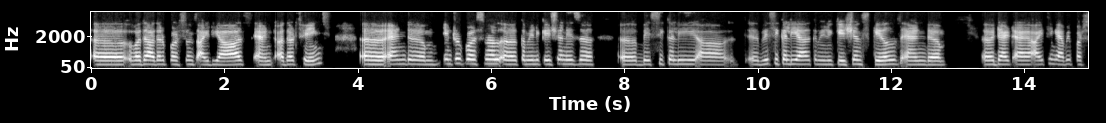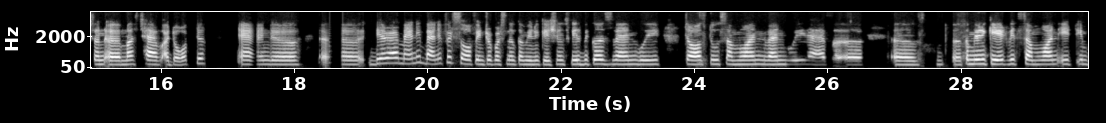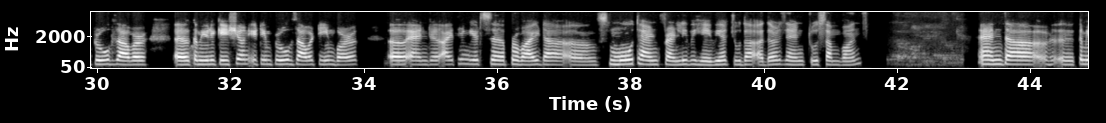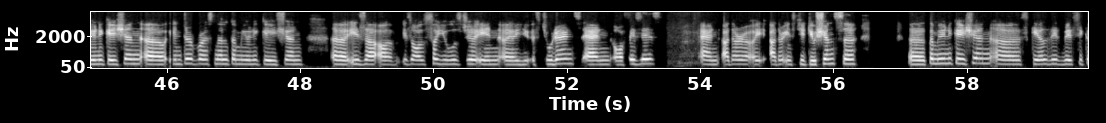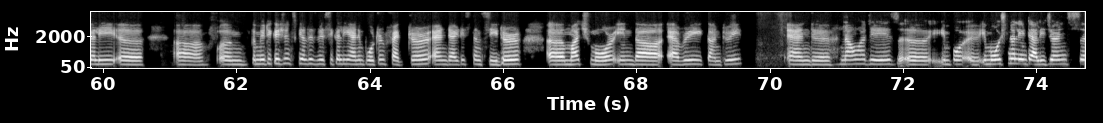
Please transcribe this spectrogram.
uh, what the other person's ideas and other things. Uh, and um, interpersonal uh, communication is uh, uh, basically uh, uh, basically a communication skills and um, uh, that uh, I think every person uh, must have adopt. And uh, uh, there are many benefits of interpersonal communication skill because when we talk to someone, when we have uh, uh, uh, communicate with someone it improves our uh, communication it improves our teamwork uh, and uh, i think it's uh, provide a, smooth and friendly behavior to the others and to someone and uh, communication interpersonal communication is is also used in students and offices and other other institutions. Uh, communication uh, skills is basically uh, um, communication skills is basically an important factor and that is considered much more in the every country and uh, nowadays uh, uh, emotional intelligence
